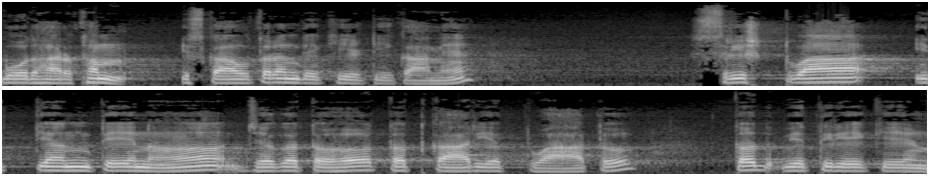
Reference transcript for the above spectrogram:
बोधार्थम, इसका अवतरण देखिए टीका में। सृष्टवा इत्यंतेन जगत तत्कार्यवात तद व्यतिरेकेण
